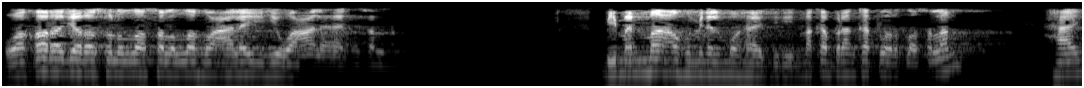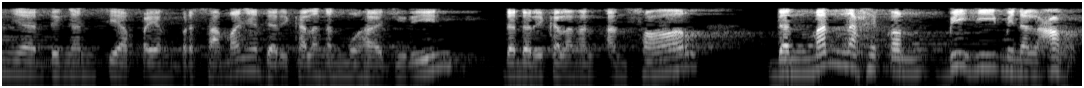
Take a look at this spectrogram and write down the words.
Wa kharaja Rasulullah sallallahu alaihi wa ala alihi wasallam biman ma'ahu minal muhajirin. Maka berangkatlah Rasulullah SAW hanya dengan siapa yang bersamanya dari kalangan muhajirin dan dari kalangan ansar dan man lahiqan bihi minal arab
